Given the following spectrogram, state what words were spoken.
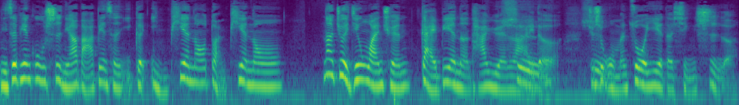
你这篇故事，你要把它变成一个影片哦，短片哦，那就已经完全改变了它原来的，就是我们作业的形式了，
